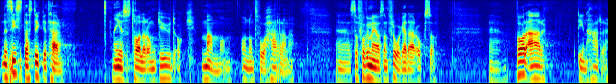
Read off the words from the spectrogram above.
det sista stycket här, när Jesus talar om Gud och mammon, om de två herrarna, eh, så får vi med oss en fråga där också. Eh, var är din Herre?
